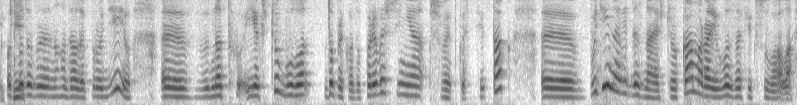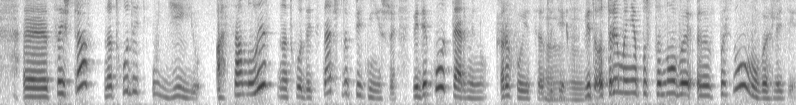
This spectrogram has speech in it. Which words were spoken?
От Які... ви добре нагадали про дію. Е, Якщо було, до прикладу, перевищення швидкості, так е, водій навіть не знає, що камера його зафіксувала. Е, Цей штраф надходить у дію, а сам лист надходить значно пізніше. Від якого терміну рахується тоді? Від отримання постанови в письмовому вигляді?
